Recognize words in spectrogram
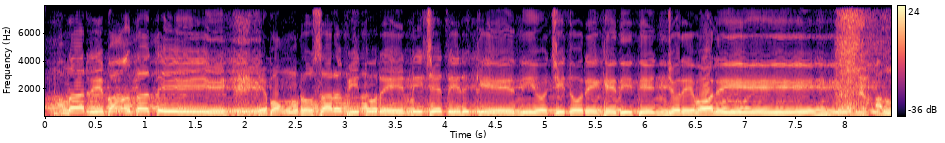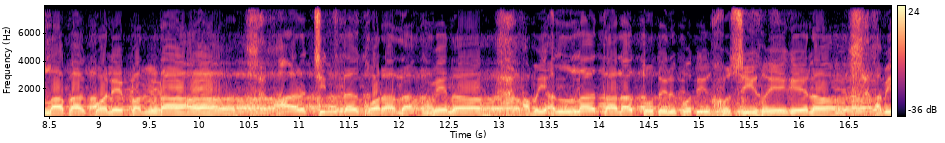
আপনার এবাদাতে এবং রোজার ভিতরে নিজেদেরকে নিয়োজিত রেখে দিতেন, জোরে বলে। আল্লাহ পাক বলে, বান্দা, আর চিন্তা করা লাগবে না। আমি আল্লাহ তালা তোদের প্রতি খুশি হয়ে গেলাম। আমি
